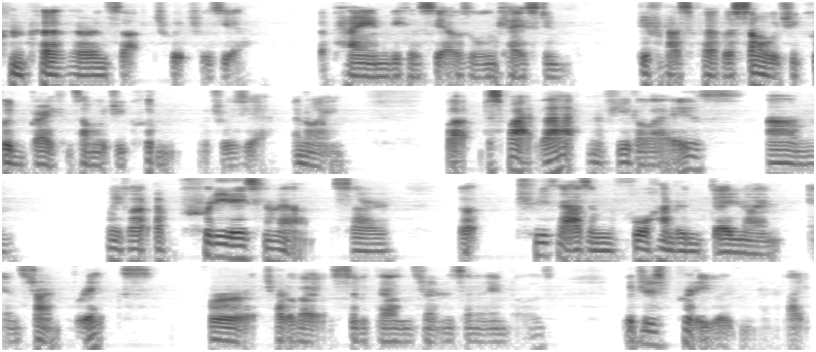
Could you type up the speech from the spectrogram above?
um, and such, which was, yeah, a pain because, yeah, it was all encased in different types of purpur, some of which you could break and some which you couldn't, which was, yeah, annoying. But despite that and a few delays, um, we got a pretty decent amount. So we got 2,439 Endstone bricks for a total of $7,317, which is pretty good. Like,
